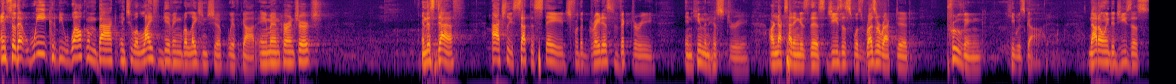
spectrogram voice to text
and so that we could be welcomed back into a life giving relationship with God. Amen, current church? And this death actually set the stage for the greatest victory in human history. Our next heading is this Jesus was resurrected, proving he was God. Not only did Jesus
